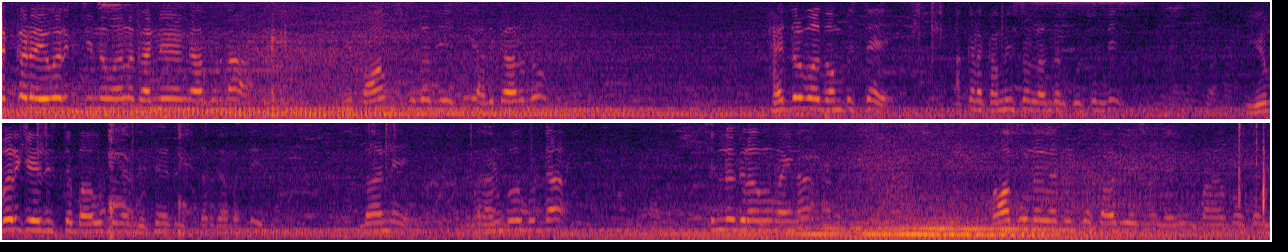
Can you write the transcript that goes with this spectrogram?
ఎక్కడ ఎవరికి చిన్న వాళ్ళకు అన్యాయం కాకుండా ఫామ్స్ ఫిల్అప్ చేసి అధికారులు హైదరాబాద్ పంపిస్తే అక్కడ కమిషనర్లు అందరు కూర్చుండి ఎవరికి ఏది ఇస్తే బాగుంటుందని డిసైడ్ ఇస్తారు కాబట్టి దాన్ని మనం అనుకోకుండా చిన్న గ్రామం అయినా బాబునగర్ నుంచి స్టార్ట్ చేసిన జరిగింది. ప్రారంభోత్సవం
